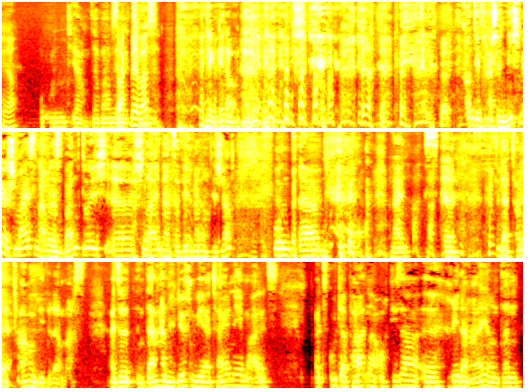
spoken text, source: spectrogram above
Ja. Und ja, da waren wir. Sagt halt mir was? ja, genau. konnte die Flasche nicht mehr schmeißen, aber das Band durchschneiden äh, hat es auf jeden Fall noch geschafft. Und ähm, nein, es äh, sind da tolle Erfahrungen, die du da machst. Also daran dürfen wir ja teilnehmen als, als guter Partner auch dieser äh, Reederei und dann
